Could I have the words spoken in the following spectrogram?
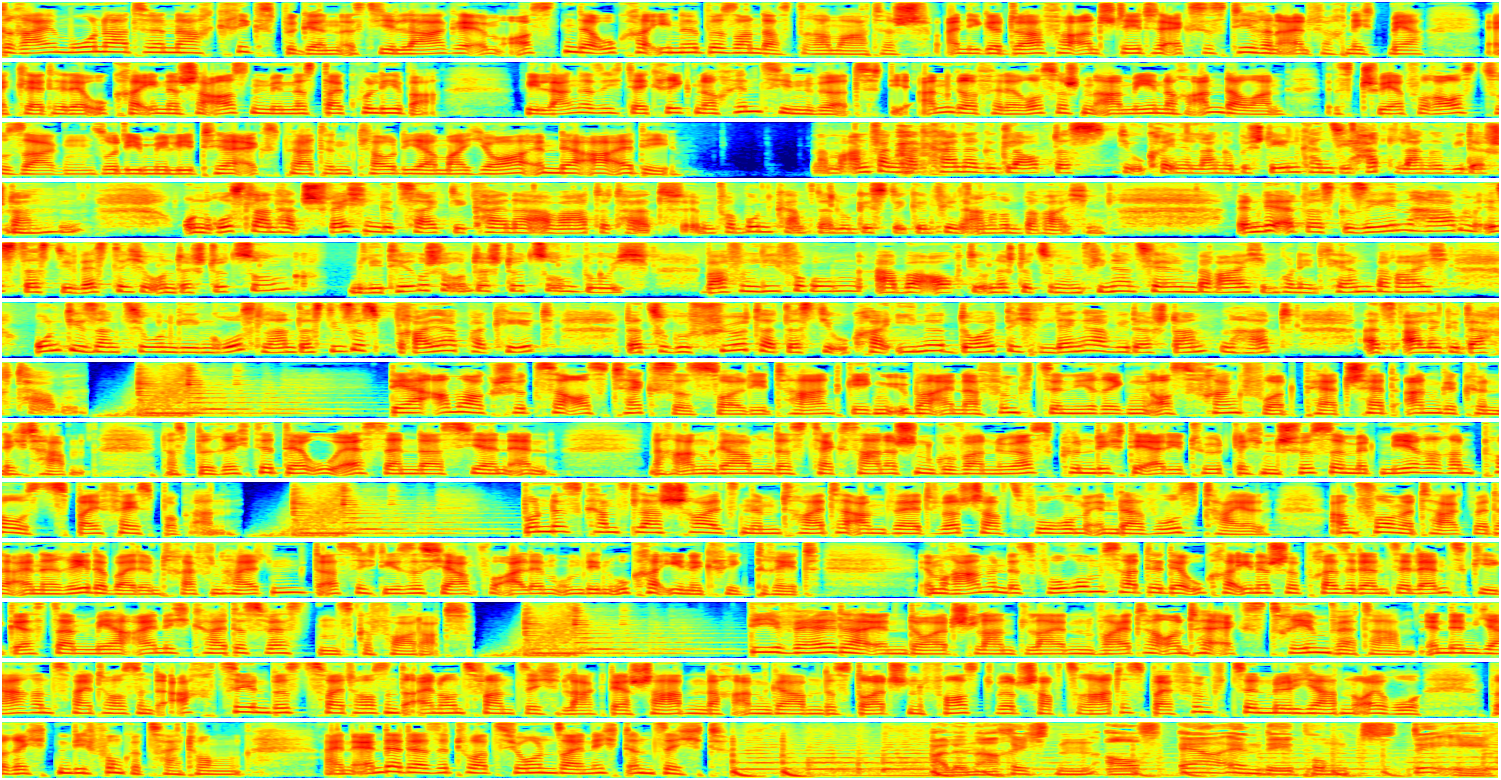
Drei Monate nach Kriegsbeginn ist die Lage im Osten der Ukraine besonders dramatisch. Einige Dörfer und Städte existieren einfach nicht mehr, erklärte der ukrainische Außenminister Kuleba. Wie lange sich der Krieg noch hinziehen wird, die Angriffe der russischen Armee noch andauern, ist schwer vorauszusagen, so die Militärexpertin Claudia Major in der ARD. Am Anfang hat keiner geglaubt, dass die Ukraine lange bestehen kann. Sie hat lange widerstanden. Mhm. Und Russland hat Schwächen gezeigt, die keiner erwartet hat, im Verbundkampf, in der Logistik, in vielen anderen Bereichen. Wenn wir etwas gesehen haben, ist, dass die westliche Unterstützung, militärische Unterstützung durch Waffenlieferungen, aber auch die Unterstützung im finanziellen Bereich, im monetären Bereich und die Sanktionen gegen Russland, dass dieses Dreierpaket dazu geführt hat, dass die Ukraine deutlich länger widerstanden hat, als alle gedacht haben. Der Amok-Schütze aus Texas soll die Tat gegenüber einer 15-Jährigen aus Frankfurt per Chat angekündigt haben. Das berichtet der US-Sender CNN. Nach Angaben des texanischen Gouverneurs kündigte er die tödlichen Schüsse mit mehreren Posts bei Facebook an. Bundeskanzler Scholz nimmt heute am Weltwirtschaftsforum in Davos teil. Am Vormittag wird er eine Rede bei dem Treffen halten, das sich dieses Jahr vor allem um den Ukraine-Krieg dreht. Im Rahmen des Forums hatte der ukrainische Präsident Zelensky gestern mehr Einigkeit des Westens gefordert. Die Wälder in Deutschland leiden weiter unter Extremwetter. In den Jahren 2018 bis 2021 lag der Schaden nach Angaben des deutschen Forstwirtschaftsrates bei 15 Milliarden Euro, berichten die Funke-Zeitungen. Ein Ende der Situation sei nicht in Sicht. Alle Nachrichten auf rnd.de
